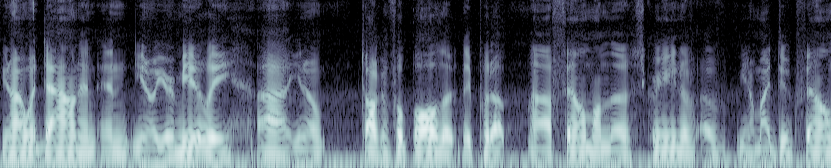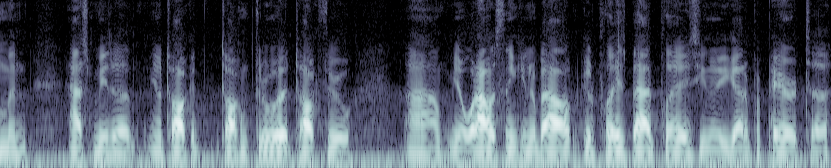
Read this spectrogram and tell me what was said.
you know, I went down and, and you know, you're immediately, uh, you know, talking football. They put up uh, film on the screen of, of, you know my Duke film and asked me to you know talk talk them through it, talk through um, you know what I was thinking about, good plays, bad plays. You know you got to prepare to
